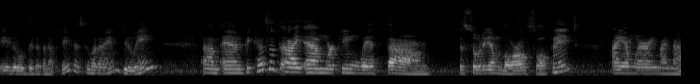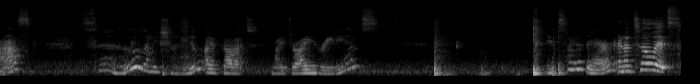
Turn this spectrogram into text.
a little bit of an update as to what I am doing. Um, and because of I am working with um, the sodium lauryl sulfate, I am wearing my mask. So let me show you. I've got my dry ingredients inside of there. And until it's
